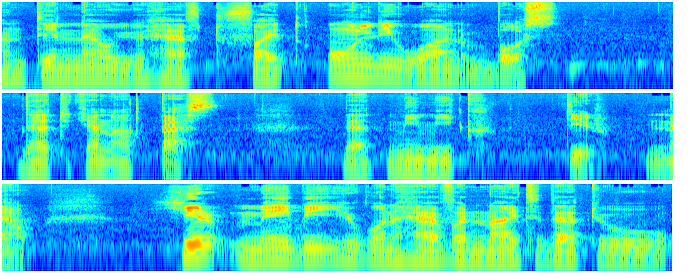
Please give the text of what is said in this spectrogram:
Until now you have to fight only one boss that you cannot pass that mimic tear. Now here maybe you're gonna have a knight that you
